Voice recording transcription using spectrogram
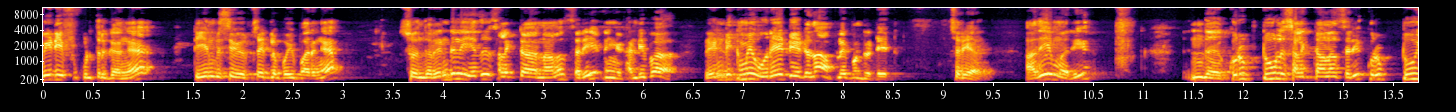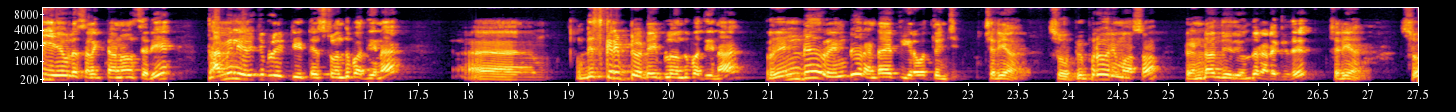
பிடிஎஃப் கொடுத்துருக்காங்க. டிஎன்பிசி வெப்சைட்டில் போய் பாருங்கள் ஸோ இந்த ரெண்டில் எது செலக்ட் ஆனாலும் சரி நீங்கள் கண்டிப்பாக ரெண்டுக்குமே ஒரே டேட்டு தான் அப்ளை பண்ணுற டேட் சரியா? அதே மாதிரி இந்த குரூப் டூவில் செலக்ட் ஆனாலும் சரி குரூப் டூ ஏவில் செலக்ட் ஆனாலும் சரி தமிழ் எலிஜிபிலிட்டி டெஸ்ட் வந்து பார்த்தீங்கன்னா டிஸ்கிரிப்டிவ் டைப்பில் வந்து பார்த்தீங்கன்னா ரெண்டு ரெண்டு ரெண்டாயிரத்தி இருபத்தஞ்சு. சரியா? ஸோ பிப்ரவரி மாதம் ரெண்டாம் தேதி வந்து நடக்குது. சரியா? ஸோ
